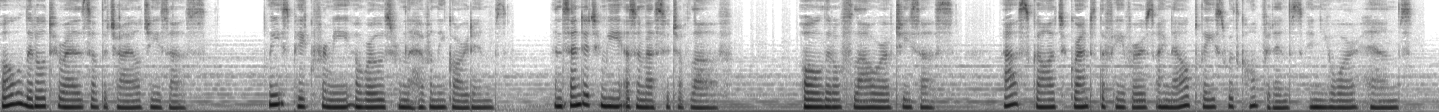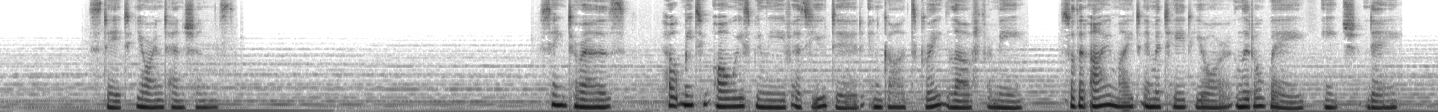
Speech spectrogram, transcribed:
O little Therese of the child Jesus, please pick for me a rose from the heavenly gardens and send it to me as a message of love. O little flower of Jesus, ask God to grant the favors I now place with confidence in your hands. State your intentions. Saint Therese, help me to always believe as you did in God's great love for me, so that I might imitate your little way each day.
